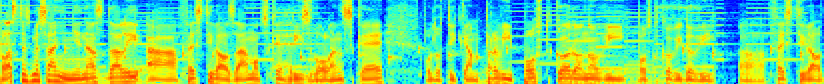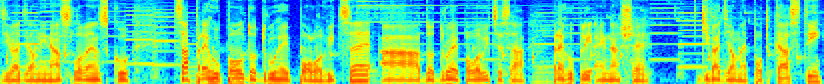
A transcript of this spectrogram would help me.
Vlastne sme sa ani nenazdali a festival Zámocké hry Zvolenské, podotýkam prvý postkoronový, postcovidový festival divadelný na Slovensku, sa prehúpol do druhej polovice a do druhej polovice sa prehúpli aj naše divadelné podcasty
